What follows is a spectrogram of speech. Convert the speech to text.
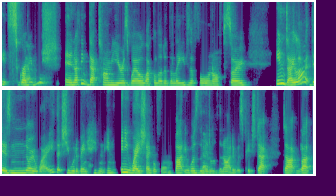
It's scrubby yeah. bush. And i think that time of year as well like a lot of the leaves have fallen off. So in daylight, there's no way that she would have been hidden in any way, shape, or form. But it was the yeah. middle of the night, it was pitch dark, dark. Yeah. But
